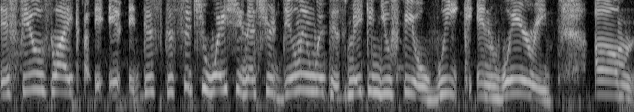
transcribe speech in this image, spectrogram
it feels like it, it, this the situation that you're dealing with is making you feel weak and weary. Um,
